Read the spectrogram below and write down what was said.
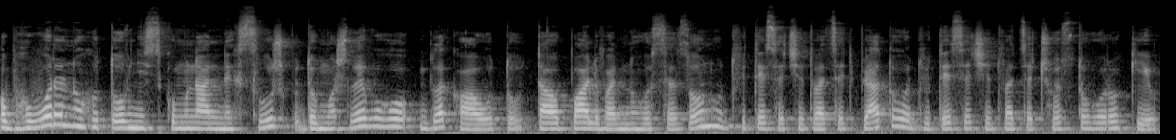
Обговорено готовність комунальних служб до можливого блекауту та опалювального сезону 2025-2026 років,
